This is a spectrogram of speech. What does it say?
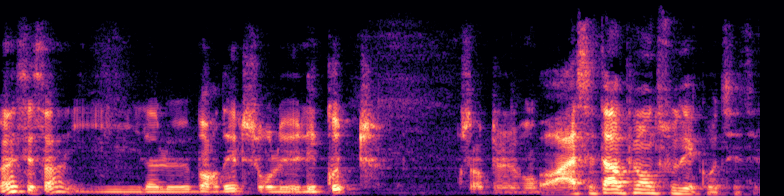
Ouais, c'est ça. Il a le bordel sur le- les côtes. C'est un peu bon. Ouais, c'était un peu en dessous des côtes, c'était-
